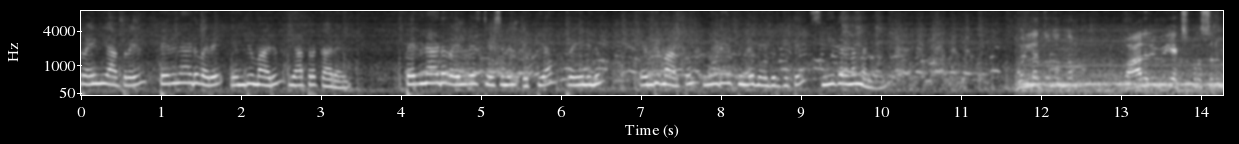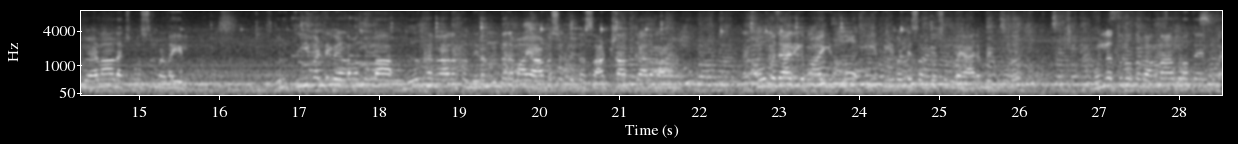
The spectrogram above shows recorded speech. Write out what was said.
ട്രെയിൻ യാത്രയിൽ പെരിനാട് വരെ എം പിമാരും യാത്രക്കാരായി. പെരിനാട് റെയിൽവേ സ്റ്റേഷനിൽ എത്തിയ ട്രെയിനിനും എം പിമാർക്കും യു ഡി എഫിന്റെ നേതൃത്വത്തിൽ സ്വീകരണം നൽകി. കൊല്ലത്തു നിന്നും പാലരുവി എക്സ്പ്രസിനും വേണാട് എക്സ്പ്രസിനും ഇടയിൽ ഒരു തീവണ്ടി വേണമെന്നുള്ള ദീർഘകാലത്തെ നിരന്തരമായ ആവശ്യത്തിന്റെ സാക്ഷാത്കാരമാണ് ഔപചാരികമായി ഇന്ന് ഈ തീവണ്ടി സർവീസിലൂടെ ആരംഭിക്കുന്നത്. കൊല്ലത്തു നിന്ന് എറണാകുളത്തേക്കുള്ള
